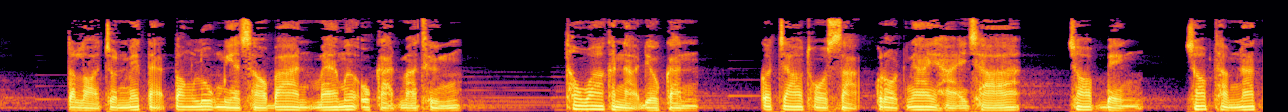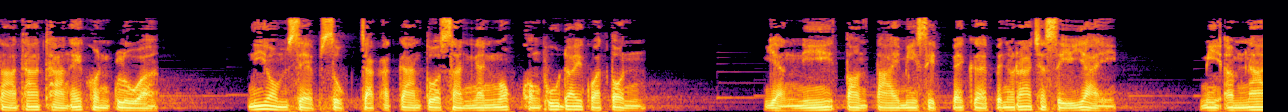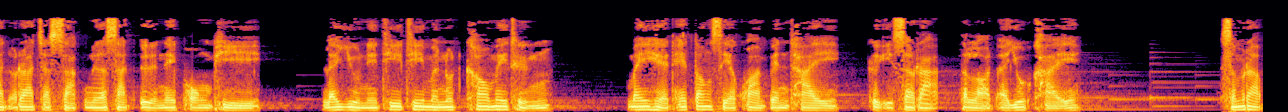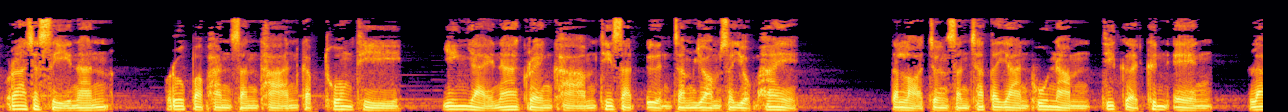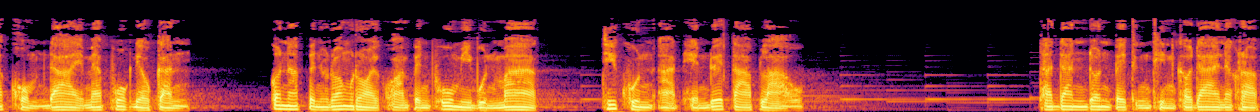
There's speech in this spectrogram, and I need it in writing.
ตลอดจนไม่แตะต้องลูกเมียชาวบ้านแม้เมื่อโอกาสมาถึงถ้าว่าขณะเดียวกัน ก็เจ้าโทสะโกรธง่ายหายช้า ชอบเบ่ง ชอบทำหน้าตาท่าทางให้คนกลัว นิยมเสพสุขจากอาการตัวสั่นงันงกของผู้ด้อยกว่าตน อย่างนี้ตอนตายมีสิทธิ์ไปเกิดเป็นราชสีใหญ่ มีอำนาจราชศักดิ์เหนือสัตว์อื่นในพงพี และอยู่ในที่ที่มนุษย์เข้าไม่ถึง ไม่เหตุให้ต้องเสียความเป็นไทย คืออิสระตลอดอายุไขสำหรับราชสีนั้น รูปพันธ์สันฐานกับท่วงที ยิ่งใหญ่หน่าเกรงขามที่สัตว์อื่นจำยอมสยบให้ ตลอดจนสัญชตาตญาณผู้นำที่เกิดขึ้นเอง และข่มได้แม้พวกเดียวกัน ก็นับเป็นร่องรอยความเป็นผู้มีบุญมาก ที่คุณอาจเห็นด้วยตาเปล่า ถ้าดันดนไปถึงถิ่นเขาได้นะครับ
